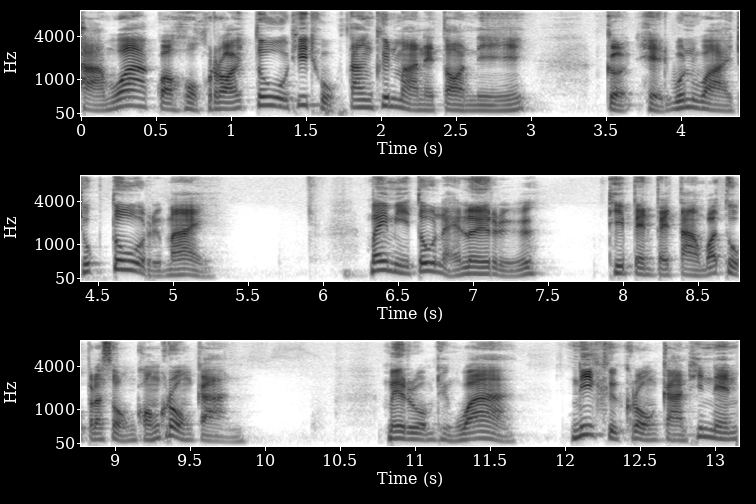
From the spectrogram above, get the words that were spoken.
ถามว่ากว่า 600 ตู้ที่ถูกตั้งขึ้นมาในตอนนี้ เกิดเหตุวุ่นวายทุกตู้หรือไม่ ไม่มีตู้ไหนเลยหรือ ที่เป็นไปตามวัตถุประสงค์ของโครงการ ไม่รวมถึงว่านี่คือโครงการที่เน้น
